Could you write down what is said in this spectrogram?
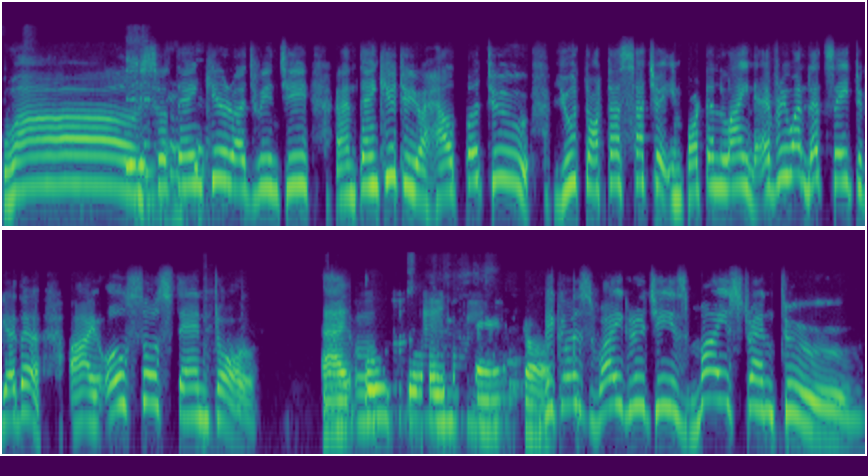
Wow. So thank you, Rajveen ji. And thank you to your helper too. You taught us such an important line. Everyone, let's say it together. I also stand tall I I also also stand stand tall. because Vaiguruji is my strength too.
